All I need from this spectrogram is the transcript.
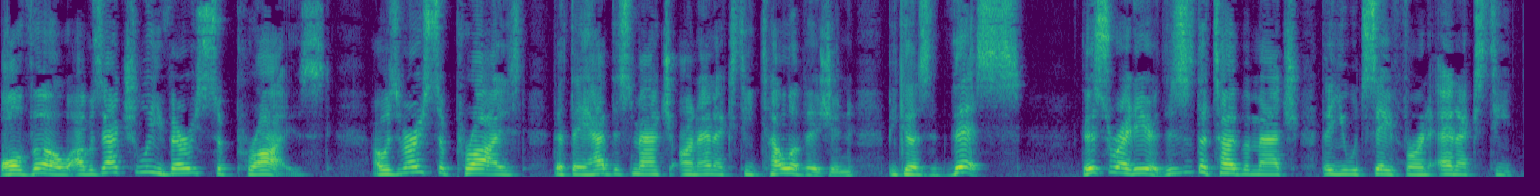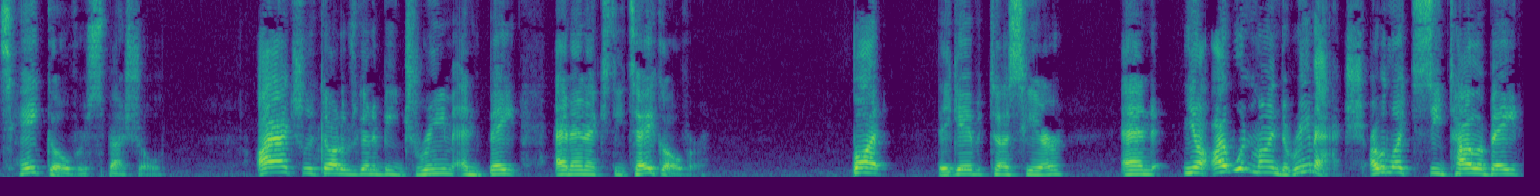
although I was actually very surprised I was very surprised that they had this match on NXT television because this, this right here, this is the type of match that you would say for an NXT takeover special. I actually thought it was going to be Dream and Bate at NXT takeover. But they gave it to us here. And, you know, I wouldn't mind the rematch. I would like to see Tyler Bate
